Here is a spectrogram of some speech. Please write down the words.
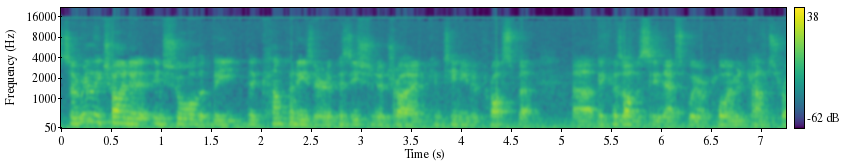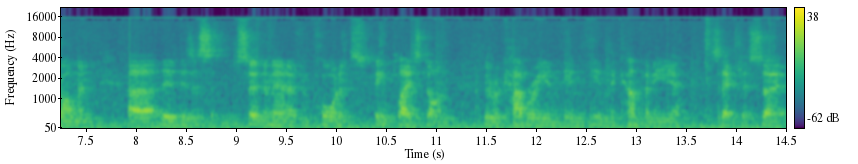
So really trying to ensure that the, the companies are in a position to try and continue to prosper uh, because obviously that's where employment comes from and uh, there's a certain amount of importance being placed on the recovery in, in, in the company uh, sector. So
